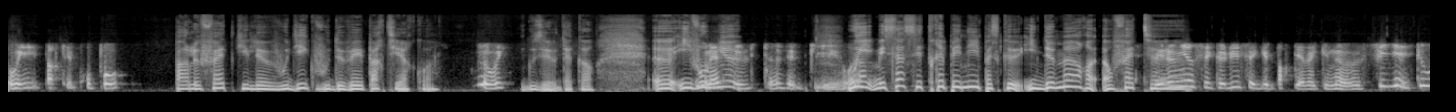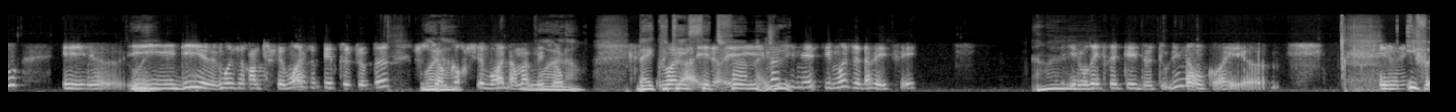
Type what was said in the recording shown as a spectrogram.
oui, par ses propos par le fait qu'il vous dit que vous devez partir, quoi. Oui. Vous êtes d'accord. Euh, il vaut mieux. Oui, mais ça c'est très pénible parce que il demeure en fait. Mais le euh, mieux c'est que lui c'est qu'il est parti avec une fille et tout. Et euh, il dit, moi je rentre chez moi, je fais ce que je veux, je suis encore chez moi dans ma maison. Voilà. Bah écoutez, cette femme. imaginez si moi je l'avais fait. Ah il m'aurait traité de tous les noms, quoi. Et, il faut,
